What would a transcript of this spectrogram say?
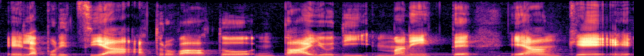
eh, la polizia ha trovato un paio di manette e anche eh,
